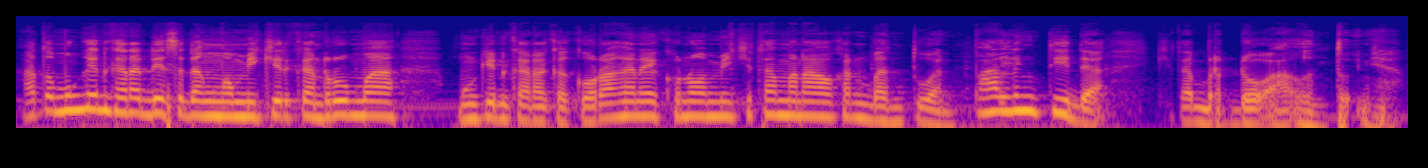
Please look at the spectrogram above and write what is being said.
Atau mungkin karena dia sedang memikirkan rumah, mungkin karena kekurangan ekonomi, kita menawarkan bantuan. Paling tidak, kita berdoa untuknya.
